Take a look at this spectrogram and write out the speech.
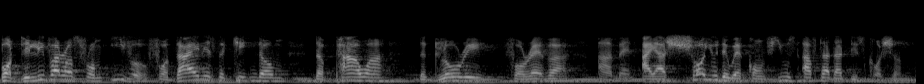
but deliver us from evil. For thine is the kingdom, the power, the glory forever. Amen. I assure you they were confused after that discussion.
